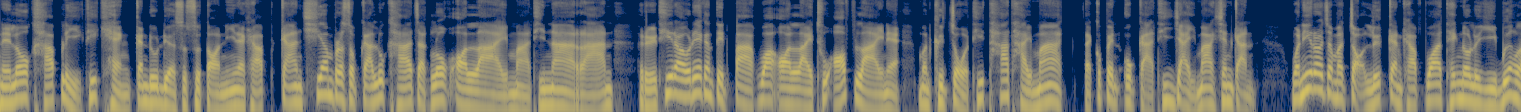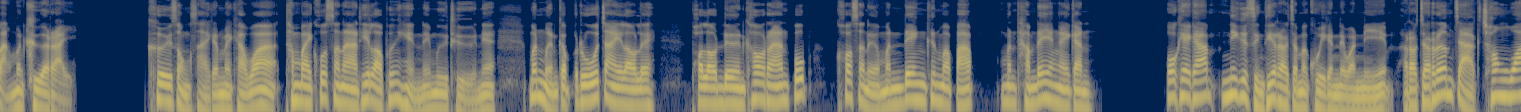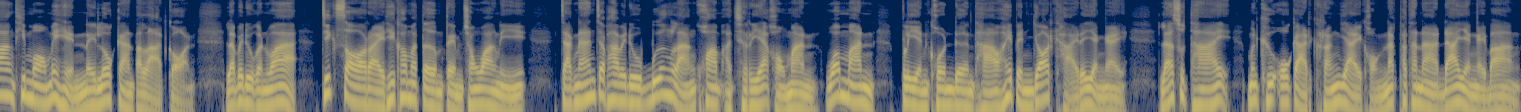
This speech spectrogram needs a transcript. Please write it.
ในโลกค้าปลีกที่แข่งกันดูเดือดสุดๆ ตอนนี้นะครับ การเชื่อมประสบการณ์ลูกค้าจากโลกออนไลน์มาที่หน้าร้าน หรือที่เราเรียกกันติดปากว่าออนไลน์ to ออฟไลน์เนี่ย มันคือโจทย์ที่ท้าทายมาก แต่ก็เป็นโอกาสที่ใหญ่มากเช่นกัน วันนี้เราจะมาเจาะลึกกันครับว่าเทคโนโลยีเบื้องหลังมันคืออะไร เคยสงสัยกันไหมครับว่าทำไมโฆษณาที่เราเพิ่งเห็นในมือถือเนี่ย มันเหมือนกับรู้ใจเราเลย พอเราเดินเข้าร้านปุ๊บ ข้อเสนอมันเด้งขึ้นมาปั๊บ มันทำได้ยังไงกัน โอเคครับ นี่คือสิ่งที่เราจะมาคุยกันในวันนี้ เราจะเริ่มจากช่องว่างที่มองไม่เห็นในโลกการตลาดก่อน แล้วไปดูกันว่าจิ๊กซออะไรที่เข้ามาเติมเต็มช่องว่างนี้ จากนั้นจะพาไปดูเบื้องหลังความอัจฉริยะของมัน ว่ามันเปลี่ยนคนเดินเท้าให้เป็นยอดขายได้อย่างไง และสุดท้ายมันคือโอกาสครั้งใหญ่ของนักพัฒนาได้อย่างไงบ้าง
